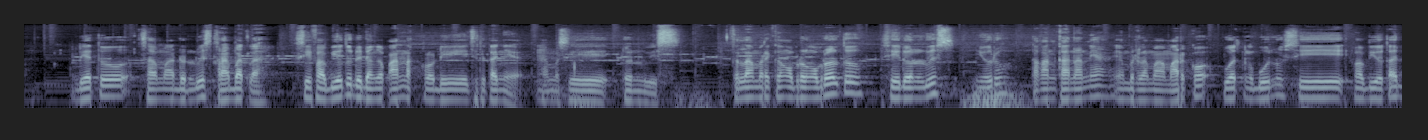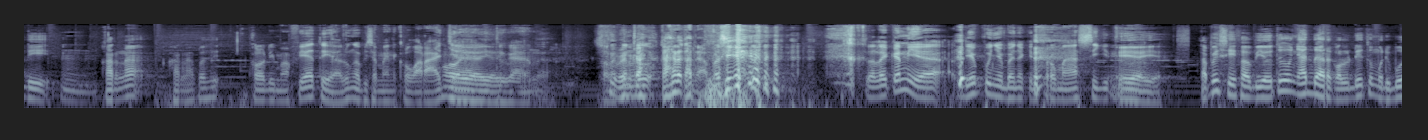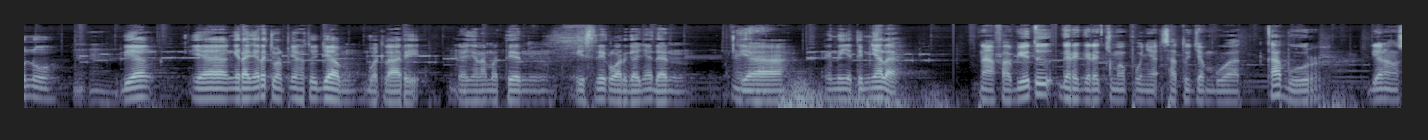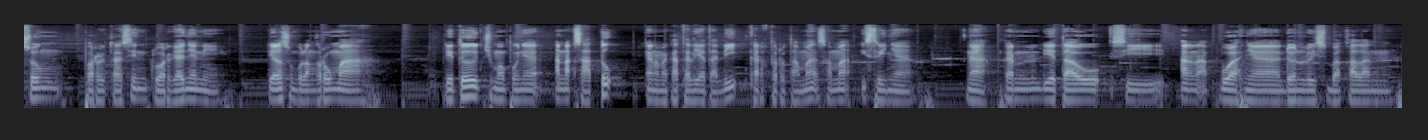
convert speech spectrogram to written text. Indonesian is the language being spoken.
Dia tuh sama Don Luis kerabat lah Si Fabio tuh udah dianggap anak kalau di ceritanya ya Sama si Don Luis Setelah mereka ngobrol-ngobrol tuh Si Don Luis nyuruh tangan kanannya yang bernama Marco Buat ngebunuh si Fabio tadi Hmm. Karena Karena apa sih? Kalau di mafia tuh ya lu nggak bisa main keluar aja Oh, iya, iya, gitu iya, kan. Soalnya kan lu Karena karena apa sih? Soalnya kan ya dia punya banyak informasi gitu. iya iya Tapi si Fabio itu nyadar kalau dia tuh mau dibunuh Mm-mm. Dia ya ngira-ngira cuma punya satu jam buat lari Ya nyelamatin istri keluarganya dan ya ini timnya lah Nah Fabio tuh gara-gara cuma punya satu jam buat kabur, dia langsung prioritasin keluarganya nih. Dia langsung pulang ke rumah. Dia tuh cuma punya anak satu yang namanya Catelia tadi, karakter utama sama istrinya. Nah karena dia tahu si anak buahnya Don Luis bakalan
